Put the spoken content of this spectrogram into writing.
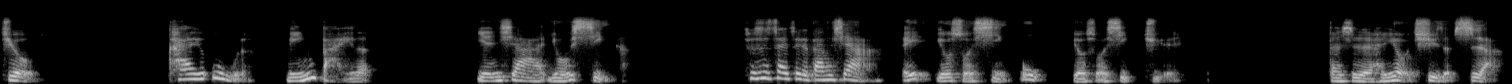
就开悟了，明白了，言下有醒啊，就是在这个当下，诶，有所醒悟，有所醒觉。但是很有趣的是啊，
